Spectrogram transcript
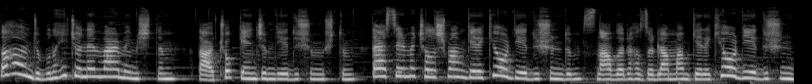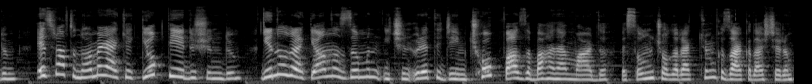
Daha önce buna hiç önem vermemiştim. Daha çok gencim diye düşünmüştüm. Derslerime çalışmam gerekiyor diye düşündüm. Sınavlara hazırlanmam gerekiyor diye düşündüm. Etrafta normal erkek yok diye düşündüm. Genel olarak yalnızlığımın için üreteceğim çok fazla bahanem vardı. Ve sonuç olarak tüm kız arkadaşlarım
